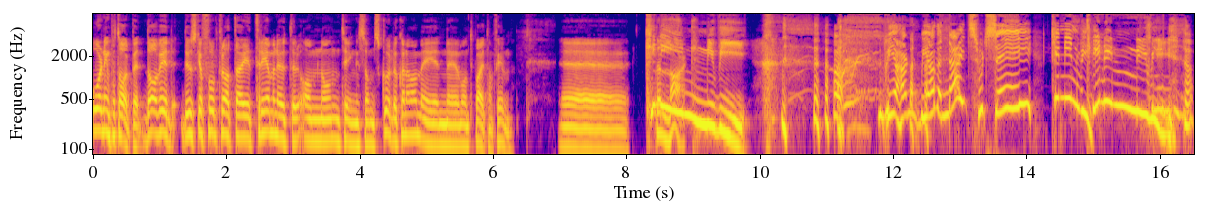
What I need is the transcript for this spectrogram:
Ordning på torpet. David, du ska få prata i tre minuter om någonting som skulle kunna vara med i en eh, Monty Python-film. Eh, Lark. Kinivi! We, are, we are the knights who say Kininvi. Kinivi! Ja.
